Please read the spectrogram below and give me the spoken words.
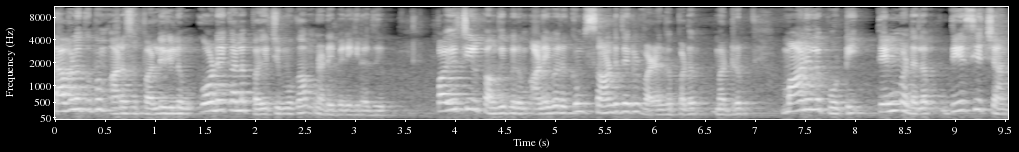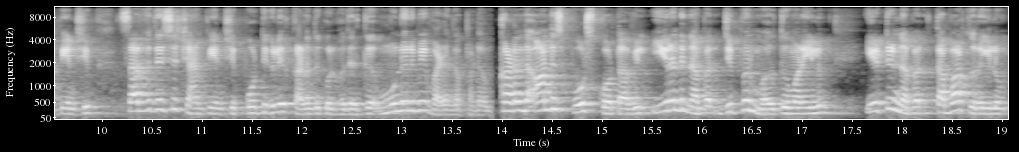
தவளக்குப்பம் அரசு பள்ளியிலும் கோடைக்கால பயிற்சி முகாம் நடைபெறுகிறது. பயிற்சியில் பங்கு பெறும் அனைவருக்கும் சான்றிதழ்கள் வழங்கப்படும் மற்றும் மாநில போட்டி தென்மண்டலம் தேசிய சாம்பியன்ஷிப் சர்வதேச சாம்பியன்ஷிப் போட்டிகளில் கலந்து கொள்வதற்கு முன்னுரிமை வழங்கப்படும். கடந்த ஆண்டு ஸ்போர்ட்ஸ் கோட்டாவில் இரண்டு நபர் ஜிப்மர் மருத்துவமனையிலும் எட்டு நபர் தபால் துறையிலும்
